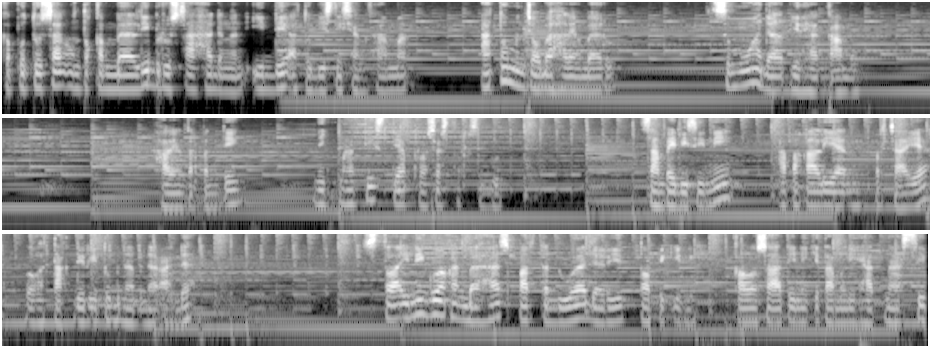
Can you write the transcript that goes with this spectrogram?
Keputusan untuk kembali berusaha dengan ide atau bisnis yang sama, atau mencoba hal yang baru, semua adalah pilihan kamu. Hal yang terpenting, nikmati setiap proses tersebut. Sampai di sini, apa kalian percaya bahwa takdir itu benar-benar ada? Setelah ini gue akan bahas part kedua dari topik ini. Kalau saat ini kita melihat nasib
